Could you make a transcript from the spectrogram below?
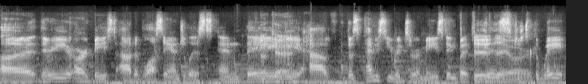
uh, uh, they are based out of Los Angeles, and they Okay. have those Hennessy rigs are amazing. But Dude, his just the way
